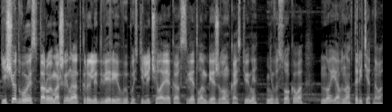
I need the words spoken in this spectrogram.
Еще двое из второй машины открыли двери и выпустили человека в светлом бежевом костюме, невысокого, но явно авторитетного.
